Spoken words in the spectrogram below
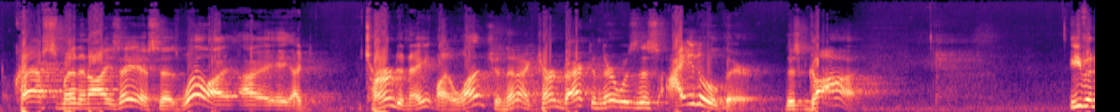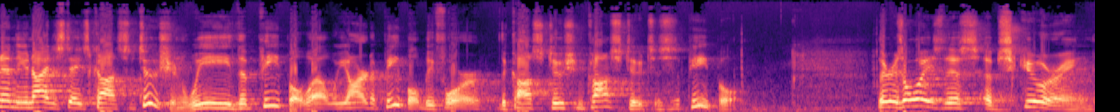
craftsman in Isaiah says, Well, I, I, I turned and ate my lunch, and then I turned back, and there was this idol there, this God. Even in the United States Constitution, we the people, well, we aren't a people before the Constitution constitutes us a people. There is always this obscuring,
